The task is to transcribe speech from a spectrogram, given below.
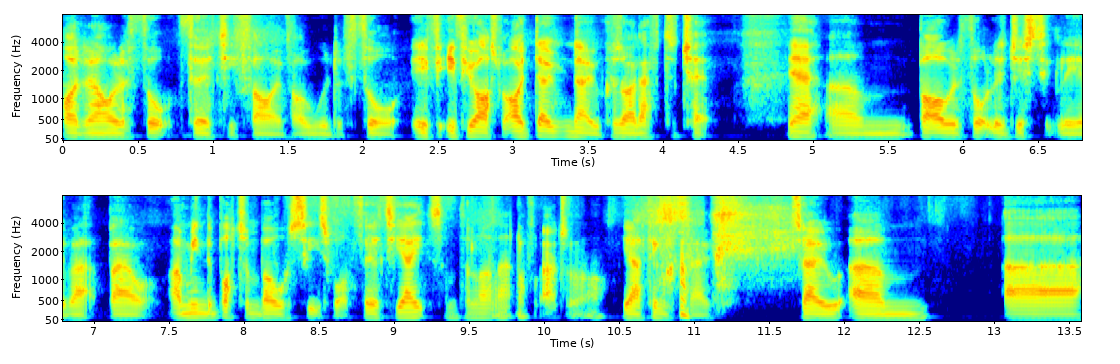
I don't know. I would have thought 35. I would have thought if if you ask me, I don't know because I'd have to check. Yeah, Um, but I would have thought logistically about about. I mean, the bottom bowl seats what 38, something like that. I don't know. Yeah, I think so. so, um, Uh,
